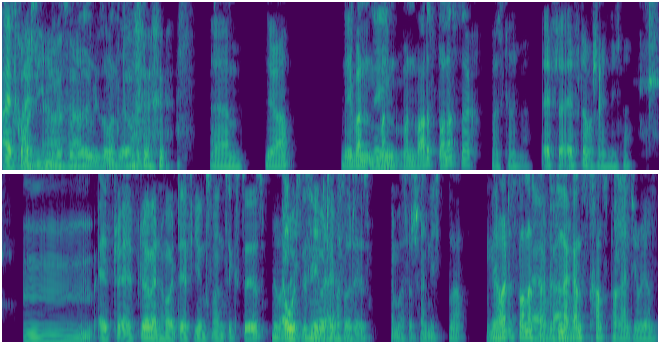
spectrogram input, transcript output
1,7 ja, oder sowas. Ja, irgendwie sowas ja. ähm, ja. Nee, wann, nee. Wann, wann war das? Donnerstag? Weiß gar nicht mehr. 11.11. 11. wahrscheinlich nicht, ne? Mm, 11.11., .11., wenn heute der 24. ist. Ja, oh, jetzt wissen die Leute, was heute ist. Dann war es wahrscheinlich. Ja. Nee, heute ist Donnerstag. Äh, wir sind ja ganz transparent, Julian.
